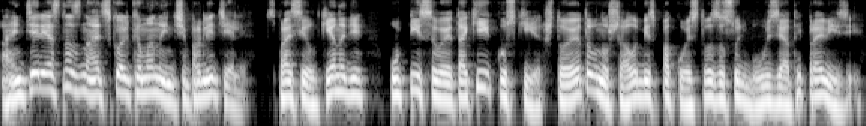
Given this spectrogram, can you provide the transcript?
«А интересно знать, сколько мы нынче пролетели», — спросил Кеннеди, уписывая такие куски, что это внушало беспокойство за судьбу взятой провизии.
